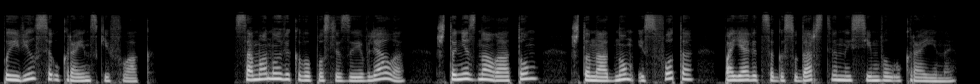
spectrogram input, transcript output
появился украинский флаг. Сама Новикова после заявляла, что не знала о том, что на одном из фото появится государственный символ Украины.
